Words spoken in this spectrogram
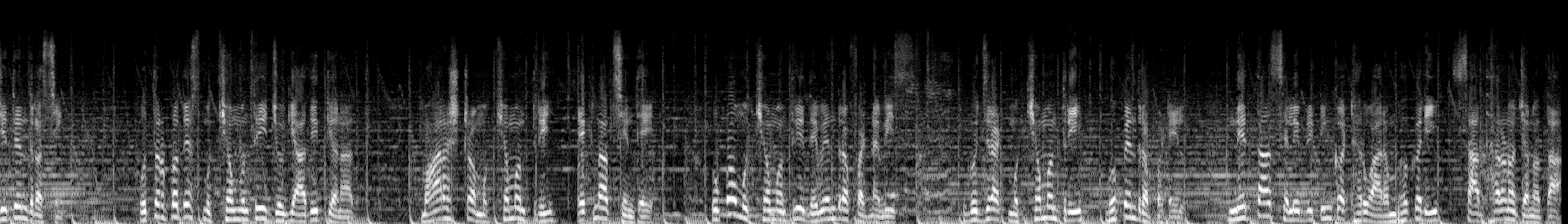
जितेंद्र सिंह उत्तर प्रदेश मुख्यमंत्री योगी आदित्यनाथ महाराष्ट्र मुख्यमंत्री एकनाथ शिंदे उपमुख्यमंत्री देवेंद्र फडणवीस गुजरात मुख्यमंत्री भूपेन्द्र पटेल नेता सेलिब्रिटी आरंभ करी साधारण जनता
